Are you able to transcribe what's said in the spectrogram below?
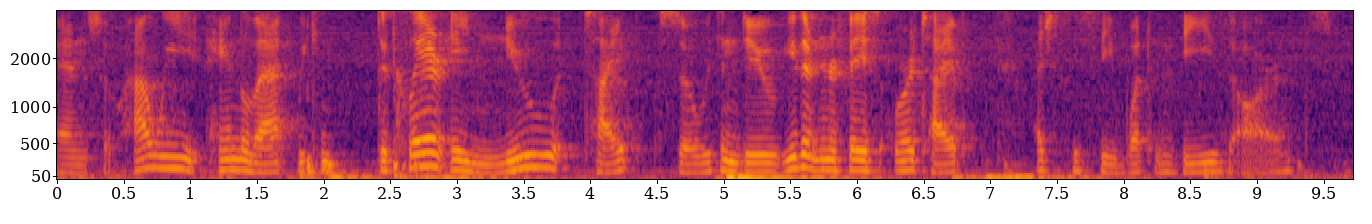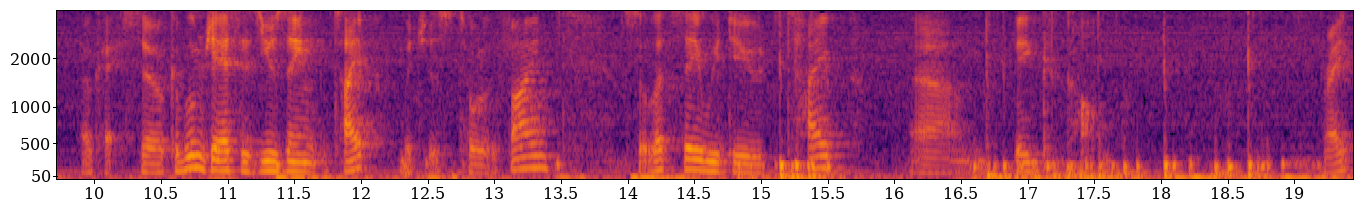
And so how we handle that, we can declare a new type. So we can do either an interface or a type. Let's just see what these are. It's, okay, so Kaboom.js is using type, which is totally fine. So let's say we do type um, big comp, right?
